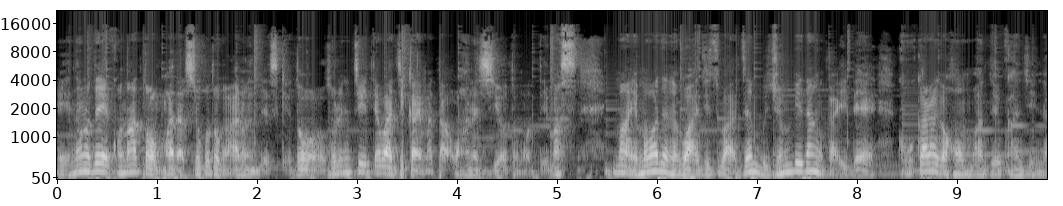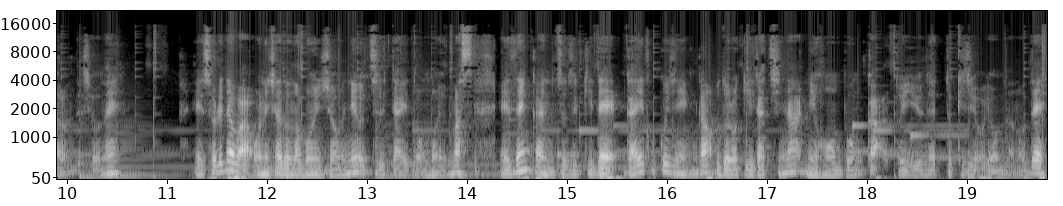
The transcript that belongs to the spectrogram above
えー、なので、この後まだすることがあるんですけど、それについては次回またお話ししようと思っています。まあ今までのは実は全部準備段階で、ここからが本番という感じになるんですよね。それでは、オニシャドの文章に移りたいと思います。前回の続きで、外国人が驚きがちな日本文化というネット記事を読んだので、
